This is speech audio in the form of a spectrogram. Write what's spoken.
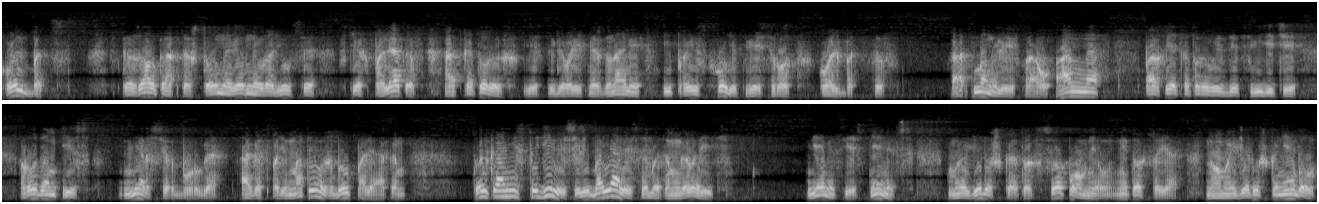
Кольбатц сказал как-то, что он, наверное, уродился тех поляков, от которых, если говорить между нами, и происходит весь род кольбатцев. Хартман или фрау Анна, портрет, который вы здесь видите, родом из Мерсербурга, а господин Матеуш был поляком. Только они стыдились или боялись об этом говорить. Немец есть немец. Мой дедушка тот все помнил, не то что я. Но мой дедушка не был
